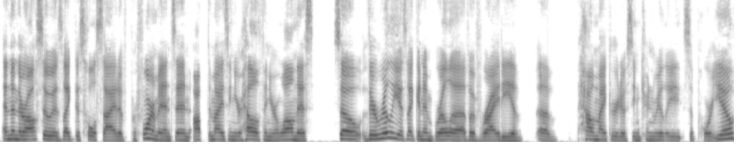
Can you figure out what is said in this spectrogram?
And then there also is like this whole side of performance and optimizing your health and your wellness. So there really is like an umbrella of a variety of, of how microdosing can really support you.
